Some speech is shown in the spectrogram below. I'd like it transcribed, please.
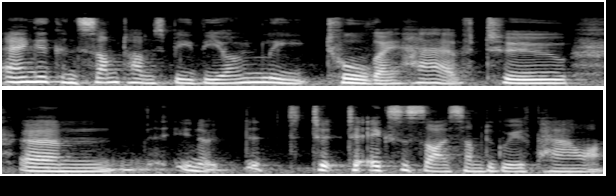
anger can sometimes be the only tool they have to, um, you know, to, to exercise some degree of power.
